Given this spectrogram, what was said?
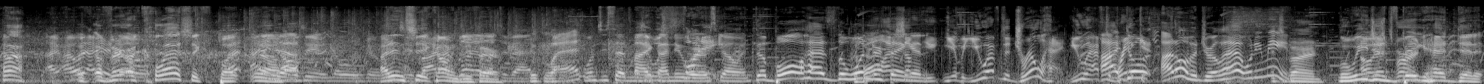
Ha, I, I, I a, a, didn't very, a classic, but I, you know. I didn't know what was going I didn't see it coming, to be fair. You're glad? Once you said Mike, I knew where it's funny. going. The ball has the The wonder ball thing some- in. you- yeah, but you have the drill hat. You have to I break don't. it. I don't have a drill hat. What do you mean? Vern. Luigi's Oh, that's Vern. big head did it.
